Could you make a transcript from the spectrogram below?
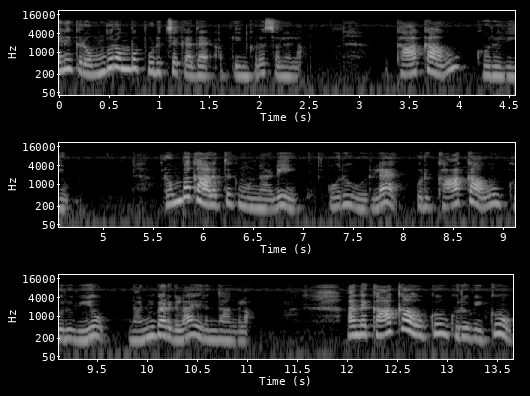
எனக்கு ரொம்ப ரொம்ப பிடிச்ச கதை அப்படின்னு கூட சொல்லலாம் காக்காவும் குருவியும். ரொம்ப காலத்துக்கு முன்னாடி ஒரு ஊரில் ஒரு காக்காவும் குருவியும் நண்பர்களாக இருந்தாங்களாம். அந்த காக்காவுக்கும் குருவிக்கும்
